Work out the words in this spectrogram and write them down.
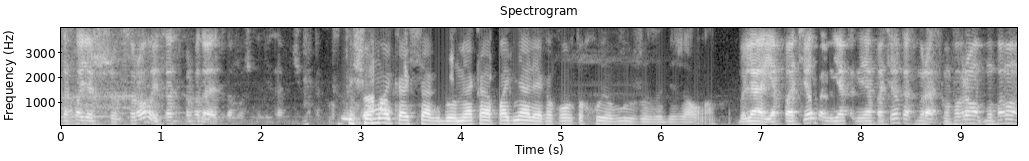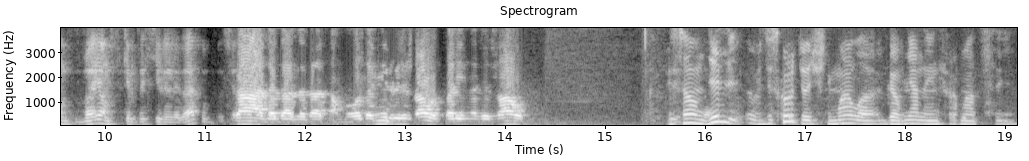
заходишь в суровый, сразу пропадает, потому что не знаю почему. так. Тут еще мой косяк был. Меня когда подняли, я какого-то хуя в лужу забежал. нахуй. Бля, я потел, как я, я потел как мразь. Мы, по-моему, мы, по-моему, вдвоем с кем-то хилили, да? Сейчас? Да, да, да, да, да, там Владимир лежал, Фарина лежал. На самом деле, в Дискорде очень мало говняной информации.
